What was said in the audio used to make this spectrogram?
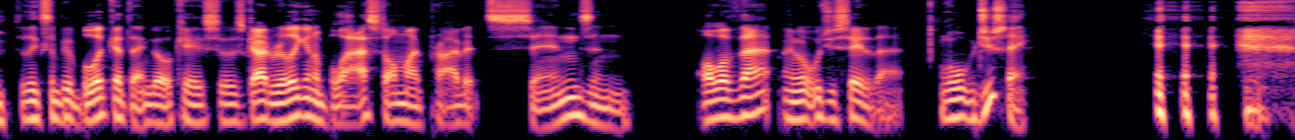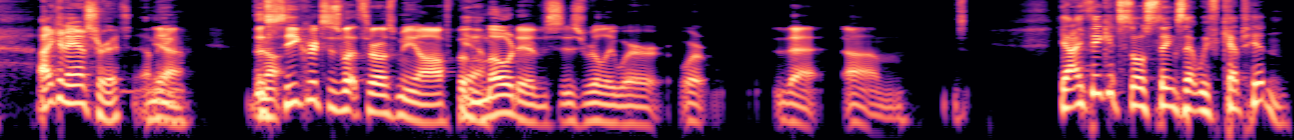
So I think some people look at that and go, okay, so is God really going to blast all my private sins and all of that? I mean, what would you say to that? What would you say? I can answer it. I mean, yeah, the no- secrets is what throws me off, but Yeah. motives is really where where that um yeah, I think it's those things that we've kept hidden.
